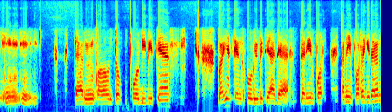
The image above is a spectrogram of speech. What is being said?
Mm, Dan kalau untuk full bibitnya banyak ya untuk full bibitnya ada dari import. Kan importnya kita kan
